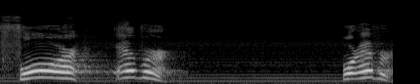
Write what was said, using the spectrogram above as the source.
Forever. Forever.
